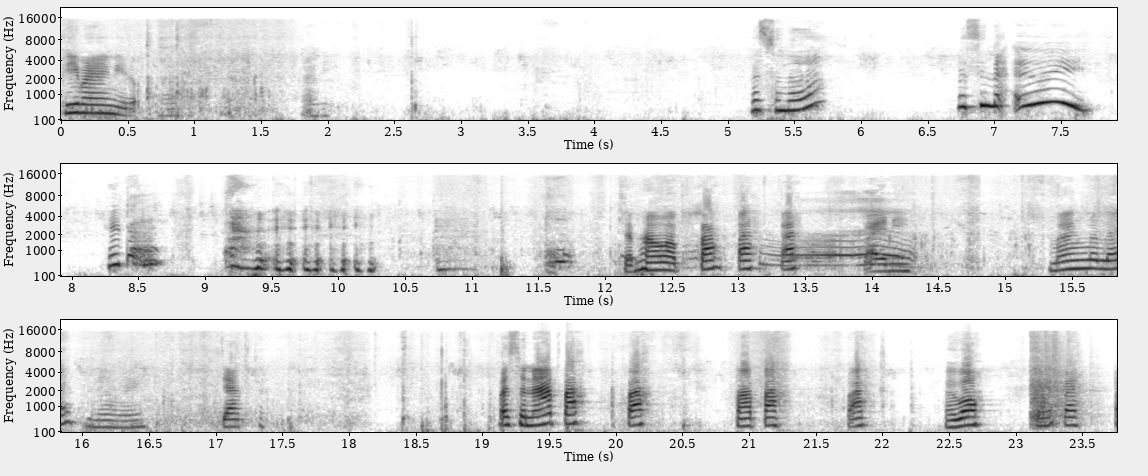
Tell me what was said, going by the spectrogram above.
พี่มาทางนี้ลูกมามาดิลักษณะลักษณะเอ้ยเฮ็ดสสำเฮาว่าปะปะปะ ไปนี่ มั่งแล้วแหละพี่น้องเอ้ยจักปัสนาปะปะปะปะปะไปบ่ไปไปไป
